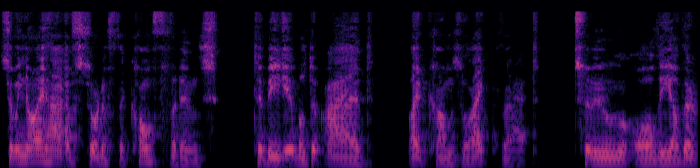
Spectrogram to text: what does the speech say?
So we now have sort of the confidence to be able to add outcomes like that to all the other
